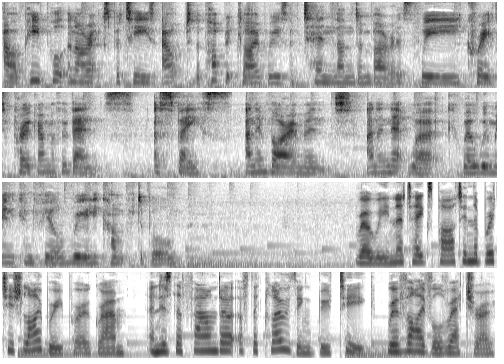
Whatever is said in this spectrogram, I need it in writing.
our people, and our expertise out to the public libraries of 10 London boroughs. We create a programme of events, a space, an environment, and a network where women can feel really comfortable. Rowena takes part in the British Library programme and is the founder of the clothing boutique Revival Retro.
